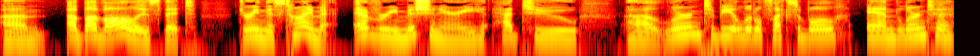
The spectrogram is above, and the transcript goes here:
Um, above all, is that during this time, every missionary had to uh, learn to be a little flexible and learn to,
